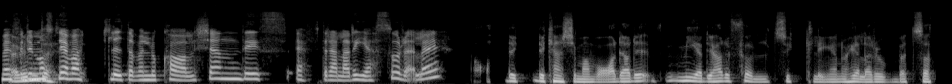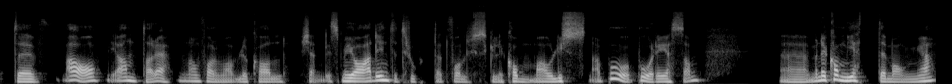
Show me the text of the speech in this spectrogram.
Men för du inte. måste ju ha varit lite av en lokalkändis efter alla resor, eller? Ja, det, det kanske man var. Det hade, media hade följt cyklingen och hela rubbet så att eh, ja, jag antar det. Någon form av lokalkändis. Men jag hade inte trott att folk skulle komma och lyssna på, på resan. Eh, Men det kom jättemånga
